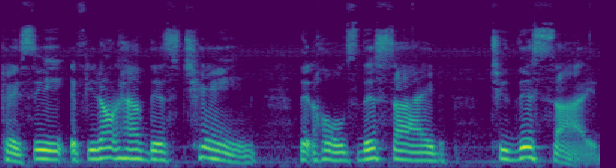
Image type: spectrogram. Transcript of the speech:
Okay, see, if you don't have this chain that holds this side to this side,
